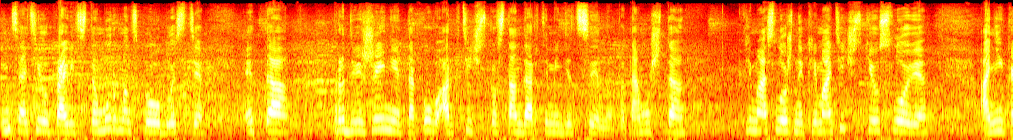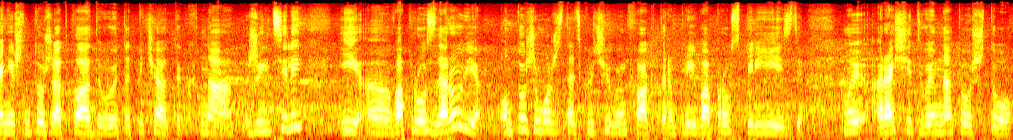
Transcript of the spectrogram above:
инициатива правительства Мурманской области – это продвижение такого арктического стандарта медицины, потому что сложные климатические условия, они, конечно, тоже откладывают отпечаток на жителей, и э, вопрос здоровья, он тоже может стать ключевым фактором при вопрос переезде. Мы рассчитываем на то, что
